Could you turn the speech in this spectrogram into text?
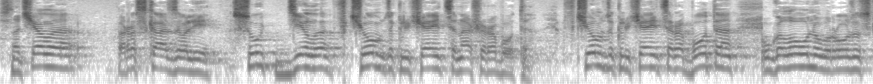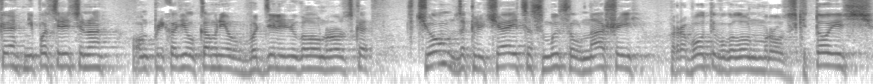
Сначала рассказывали суть дела, в чем заключается наша работа. В чем заключается работа уголовного розыска. Непосредственно он приходил ко мне в отделение уголовного розыска. В чем заключается смысл нашей работы в уголовном розыске. То есть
